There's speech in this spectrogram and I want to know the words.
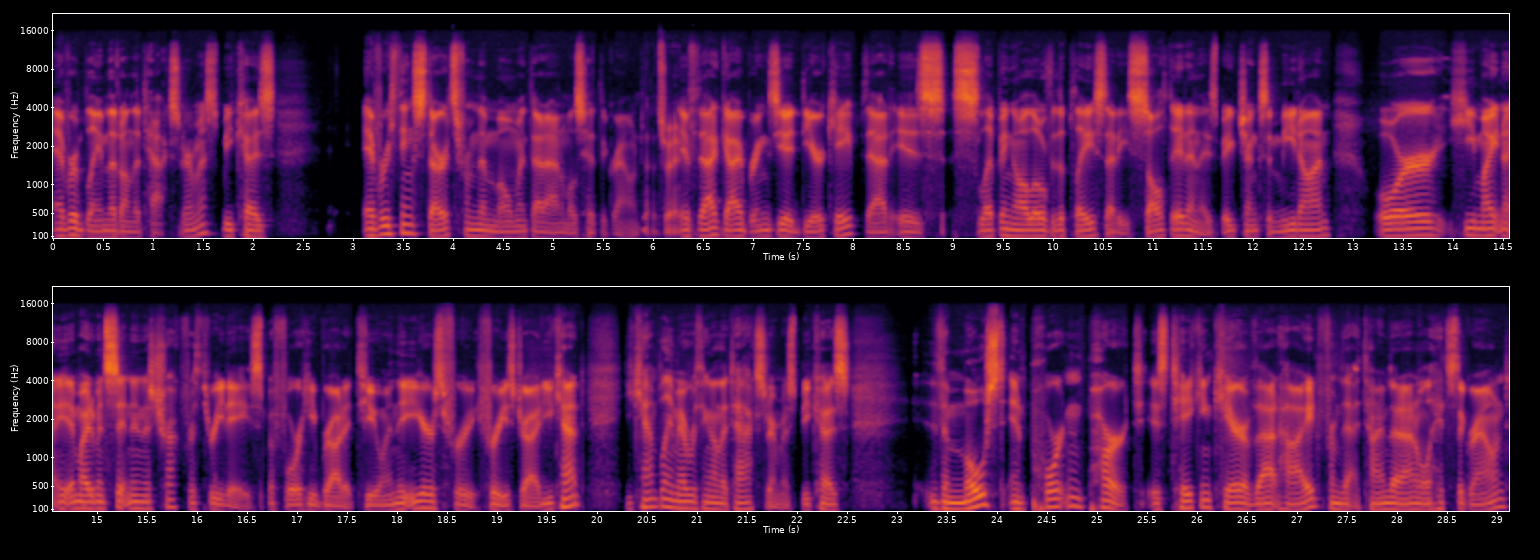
ever blame that on the taxidermist because everything starts from the moment that animals hit the ground. That's right. if that guy brings you a deer cape that is slipping all over the place, that he's salted and there's big chunks of meat on, or he might not, it might have been sitting in his truck for three days before he brought it to you, and the ears free, freeze dried. You can't you can't blame everything on the taxidermist because the most important part is taking care of that hide from that time that animal hits the ground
